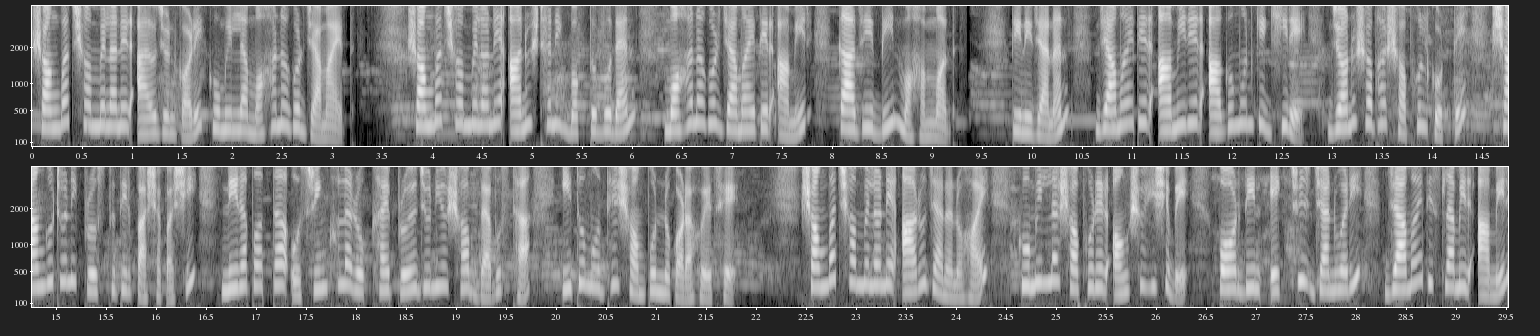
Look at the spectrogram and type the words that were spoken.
সংবাদ সম্মেলনের আয়োজন করে কুমিল্লা মহানগর জামায়াত। সংবাদ সম্মেলনে আনুষ্ঠানিক বক্তব্য দেন মহানগর জামায়াতের আমির কাজী দিন মোহাম্মদ। তিনি জানান, জামায়াতের আমিরের আগমনকে ঘিরে জনসভা সফল করতে সাংগঠনিক প্রস্তুতির পাশাপাশি নিরাপত্তা ও শৃঙ্খলা রক্ষায় প্রয়োজনীয় সব ব্যবস্থা ইতোমধ্যে সম্পন্ন করা হয়েছে। সংবাদ সম্মেলনে আরও জানানো হয়, কুমিল্লা সফরের অংশ হিসেবে পরদিন একত্রিশ জানুয়ারি জামায়াত ইসলামীর আমির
